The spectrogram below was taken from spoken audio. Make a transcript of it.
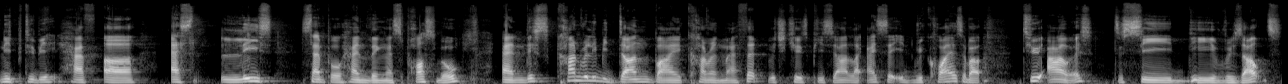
need to be have uh, as least sample handling as possible. And this can't really be done by current method, which is PCR. Like I said, it requires about two hours to see the results,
